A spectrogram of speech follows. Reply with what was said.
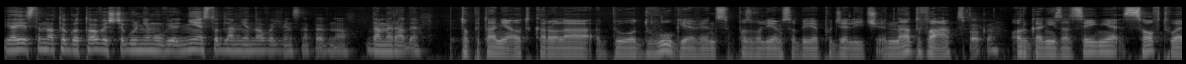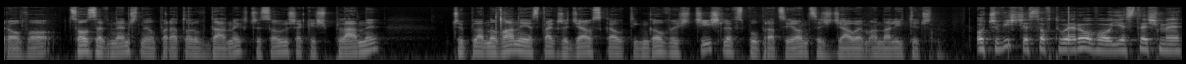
ja jestem na to gotowy, szczególnie mówię, nie jest to dla mnie nowość, więc na pewno damy radę. To pytanie od Karola było długie, więc pozwoliłem sobie je podzielić na dwa. Spoko. Organizacyjnie, software'owo, co zewnętrzny operatorów danych, czy są już jakieś plany? Czy planowany jest także dział scoutingowy ściśle współpracujący z działem analitycznym? Oczywiście software'owo jesteśmy,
